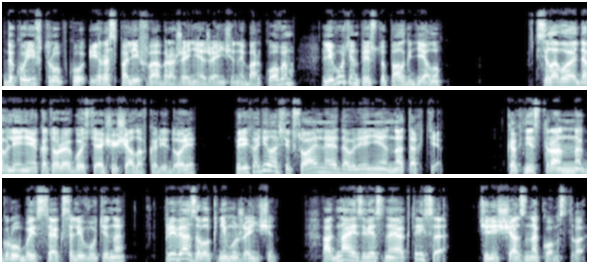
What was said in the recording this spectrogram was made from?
Докурив трубку и распалив воображение женщины Барковым, Левутин приступал к делу. Силовое давление, которое гостья ощущала в коридоре, переходило в сексуальное давление на тахте. Как ни странно, грубый секс Левутина привязывал к нему женщин. Одна известная актриса, через час знакомства,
